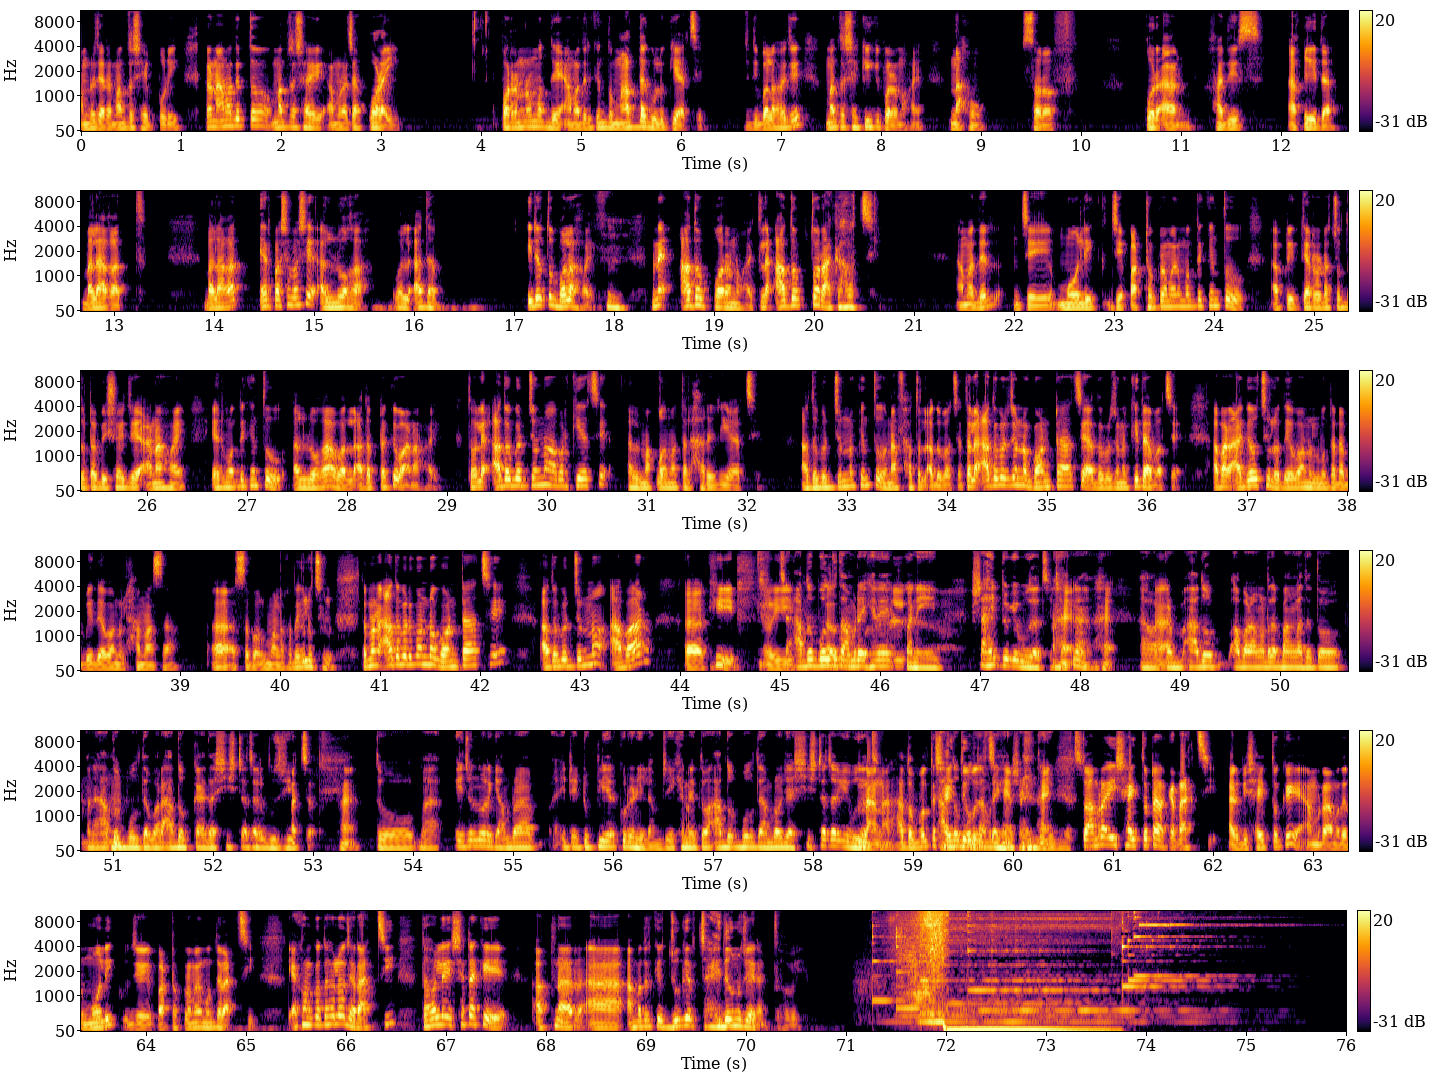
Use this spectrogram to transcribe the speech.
আমরা যারা মাদ্রাসায় পড়ি কারণ আমাদের তো মাদ্রাসায় আমরা যা পড়াই পড়ানোর মধ্যে আমাদের কিন্তু মাদ্দাগুলো কি আছে? যদি বলা হয় যে মাদ্রাসায় কী কী পড়ানো হয়? নাহু সরফ কোরআন হাদিস আকিদা বালাগাত। বালাগাত এর পাশাপাশি আল্লোগা ওয়াল আদাব এটা তো বলা হয়। মানে আদব পড়ানো হয়। তাহলে আদব তো রাখা হচ্ছে। আমাদের যে মৌলিক যে পাঠ্যক্রমের মধ্যে কিন্তু আপনি তেরোটা, চোদ্দোটা বিষয় যে আনা হয়, এর মধ্যে কিন্তু আল লোগা আল আদবটাকেও আনা হয়। তাহলে আদবের জন্য আবার কি আছে? আল মাকলামাত আল হারিরিয়া আছে। আদবের জন্য কিন্তু নাফাতুল আদব আছে। তাহলে আদবের জন্য ঘণ্টা আছে, আদবের জন্য কিতাব আছে। আবার আগেও ছিল দেওয়ানুল মোতানাব্বি, দেওয়ানুল হামাসা। আসাবাল মালাকাত এগুলো ছিল। তার মানে আদবের জন্য ঘণ্টা আছে আদবের জন্য আবার কি? ওই আচ্ছা, আদব বলতে তো আমরা এখানে মানে সাহিত্যকে বোঝাচ্ছি হ্যাঁ না? হ্যাঁ আদব আবার আমাদের বাংলাতে তো মানে আদব বলতে আবার আদব কায়দা শিষ্টাচার বুঝি। আচ্ছা হ্যাঁ। তো এই জন্য আর কি আমরা এটা একটু ক্লিয়ার করে নিলাম যে এখানে তো আদব বলতে আমরা ওই যে শিষ্টাচারকে বুঝাচ্ছি। না না। আদব বলতে সাহিত্য হ্যাঁ, হ্যাঁ। বুঝাচ্ছি। তো আমরা এই সাহিত্যটা রাখছি আরবি সাহিত্যকে আমরা আমাদের মৌলিক যে পাঠ্যক্রমের মধ্যে রাখছি। এখন কথা হলো যে রাখছি তাহলে সেটাকে আপনার আহ, আমাদেরকে যুগের চাহিদা অনুযায়ী রাখতে হবে।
